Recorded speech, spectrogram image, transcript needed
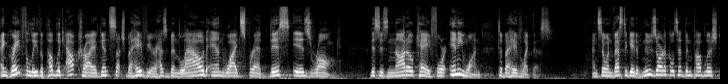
And gratefully, the public outcry against such behavior has been loud and widespread. This is wrong. This is not okay for anyone to behave like this. And so investigative news articles have been published,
